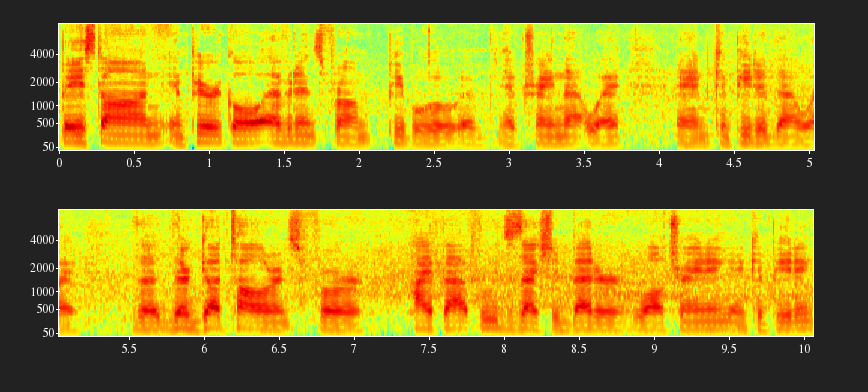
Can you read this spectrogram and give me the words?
based on empirical evidence from people who have, have trained that way and competed that way, the, their gut tolerance for high fat foods is actually better while training and competing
